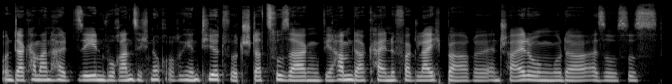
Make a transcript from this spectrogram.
und da kann man halt sehen, woran sich noch orientiert wird, statt zu sagen, wir haben da keine vergleichbare Entscheidung oder also es ist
